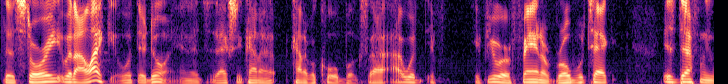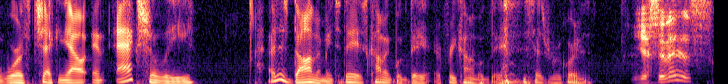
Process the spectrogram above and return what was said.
the story, but I like it what they're doing, and it's actually kind of kind of a cool book. So I, I, would if if you were a fan of Robotech, it's definitely worth checking out. And actually, I just dawned on me today is comic book day, a free comic book day. it says we're recording this. Yes, it is.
